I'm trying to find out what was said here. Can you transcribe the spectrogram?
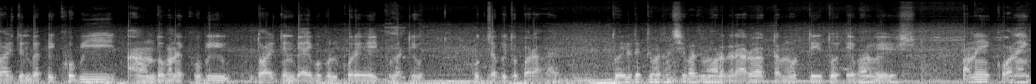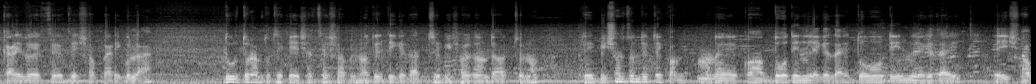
দশ দিন ব্যাপী খুবই আনন্দ মানে খুবই দশ দিন ব্যয়বহুল করে এই পূজাটি উদযাপিত করা হয়। তো এই দেখতে পাচ্ছেন শিবাজী মহারাজের আরও একটা মূর্তি। তো এভাবে অনেক অনেক গাড়ি রয়েছে, যেসব গাড়িগুলা দূর দূরান্ত থেকে এসেছে সবই নদীর দিকে যাচ্ছে বিসর্জন দেওয়ার জন্য। তো এই বিসর্জন দিতে কম মানে দু দিন লেগে যায়, দু দিন লেগে যায় এই সব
